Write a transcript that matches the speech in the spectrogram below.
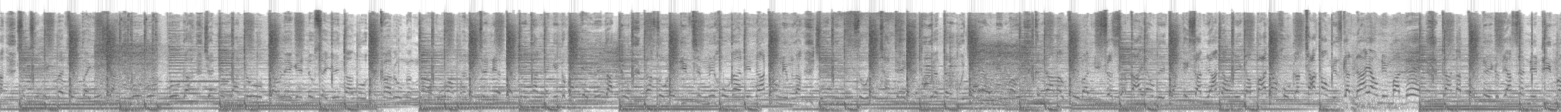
ရင်ငါချစ်ချင်အိမ်မက်တွေပဲရင်ရှာဘိုးဘိုးဘိုးကရန်နေလာတော့ပြောင်းလဲခဲ့နှုတ်ဆက်ရင်ငါကိုခါတော့ငါငါဘွားမလို့ချင်တဲ့ပတ်သက်ခါလည်းငါကပါတဲ့ဝင်ကပြောငါဆိုတဲ့ဒီချင်မဟိုကနေနားထောင်နေမလားရင်နေဆိုတဲ့ချတဲ့သူရဲ့တန်ကိုကြားရောက်နေမှာခဏလောက်ပြေပါနီးဆက်ဆက်တားရောက်နေကြကိစ္စများများတွေကဘာကြောင့်ဟိုကချားကောင်းနေစကနားရောက်နေမှာလဲဒါတာတဲ့ကပြဆက်နေဒီမှာ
